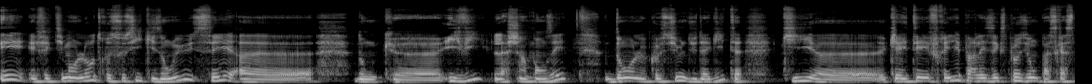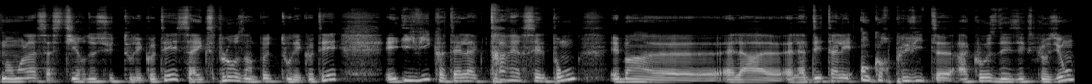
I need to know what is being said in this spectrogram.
Et effectivement, l'autre souci qu'ils ont eu, c'est euh, donc euh, Ivy, la chimpanzé, dans le costume du Daguit, qui euh, qui a été effrayée par les explosions parce qu'à ce moment-là, ça se tire dessus de tous les côtés, ça explose un peu de tous les côtés. Et Ivy, quand elle a traversé le pont, eh ben, euh, elle a elle a détalé encore plus vite à cause des explosions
